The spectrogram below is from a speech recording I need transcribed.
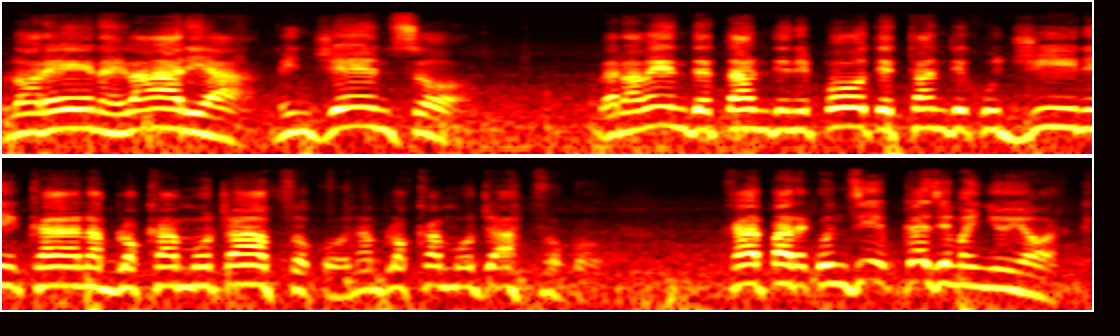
Lorena, Ilaria, Vincenzo, veramente tanti nipoti e tanti cugini che hanno bloccato il traffico, hanno bloccato il traffico, che pare così, siamo a New York.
